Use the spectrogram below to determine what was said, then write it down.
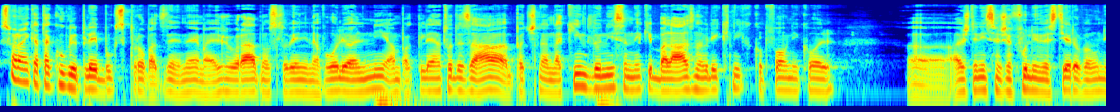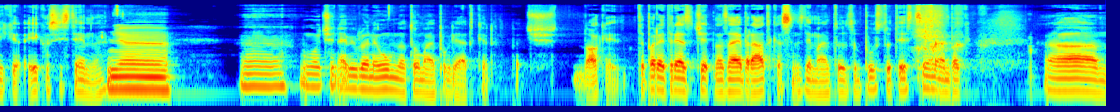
Spomnim, kaj ta Google Playbooks probat, zdaj ne vem, a je že uradno v Sloveniji na voljo ali ni, ampak glede na to, da za, pač na, na Kindlu nisem neki balazno velik knjig kupov nikoli, uh, až da nisem že full investiral v unik ekosistem. Ne. Ja, Uh, mogoče ne bi bilo neumno to malo pogledati, ker pač, okay, te prve treba začeti nazaj brati, ker sem zdaj malo tudi zapustil te scene, ampak uh,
